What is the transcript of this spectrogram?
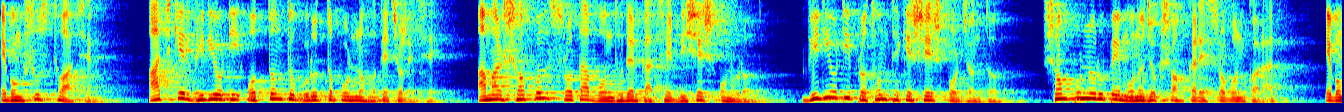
এবং সুস্থ আছেন। আজকের ভিডিওটি অত্যন্ত গুরুত্বপূর্ণ হতে চলেছে। আমার সকল শ্রোতা বন্ধুদের কাছে বিশেষ অনুরোধ। ভিডিওটি প্রথম থেকে শেষ পর্যন্ত সম্পূর্ণরূপে মনোযোগ সহকারে শ্রবণ করার এবং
